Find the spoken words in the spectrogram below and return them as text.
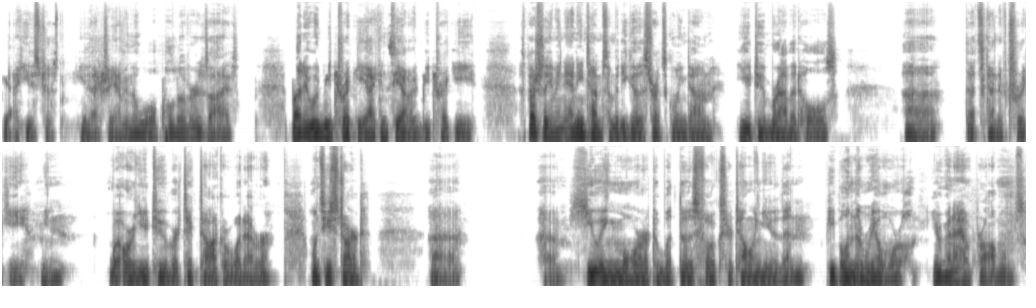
yeah, he's just, he's actually having the wool pulled over his eyes but it would be tricky. I can see how it would be tricky, especially. I mean, anytime somebody goes starts going down YouTube rabbit holes, uh, that's kind of tricky. I mean, or YouTube or TikTok or whatever. Once you start uh, uh, hewing more to what those folks are telling you than people in the real world, you're going to have problems.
